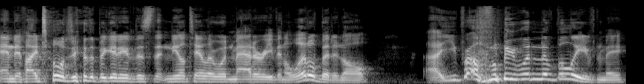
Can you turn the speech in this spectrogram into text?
And if I told you at the beginning of this that Neil Taylor would matter even a little bit at all, uh, you probably wouldn't have believed me.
